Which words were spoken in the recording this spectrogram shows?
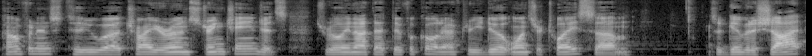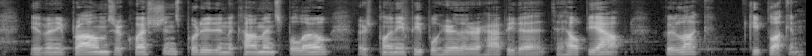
confidence to uh, try your own string change. It's, it's really not that difficult after you do it once or twice. Um, so give it a shot. If you have any problems or questions, put it in the comments below. There's plenty of people here that are happy to, to help you out. Good luck. Keep plucking.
